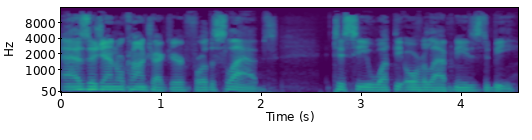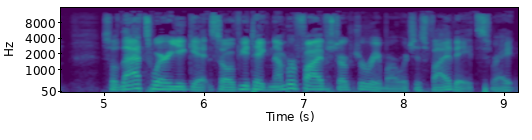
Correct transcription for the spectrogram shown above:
as a general contractor for the slabs to see what the overlap needs to be. So that's where you get. So if you take number five structure rebar, which is five eighths, right,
